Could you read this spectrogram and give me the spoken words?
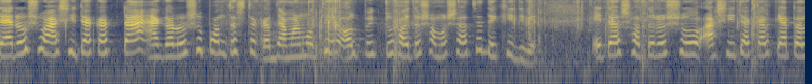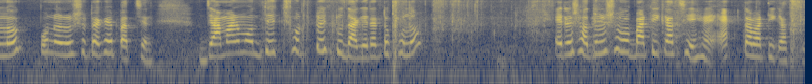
তেরোশো আশি টাকারটা, এগারোশো পঞ্চাশ টাকা। জামার মধ্যে অল্প একটু হয়তো সমস্যা আছে, দেখিয়ে দিবে। এটা সতেরোশো আশি টাকার ক্যাটালগ, পনেরোশো টাকায় পাচ্ছেন। জামার মধ্যে ছোট্ট একটু দাগের একটা খোলো। এটা সতেরোশো বাটিক আছে হ্যাঁ একটা বাটিক আছে।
